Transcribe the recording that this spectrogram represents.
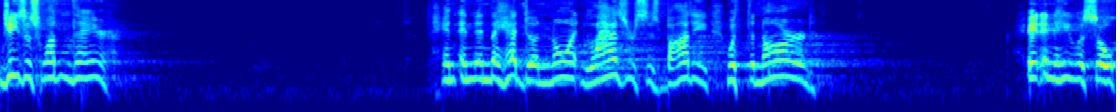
Jesus wasn't there. And, and, and they had to anoint Lazarus' body with the nard. And, and, he was so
